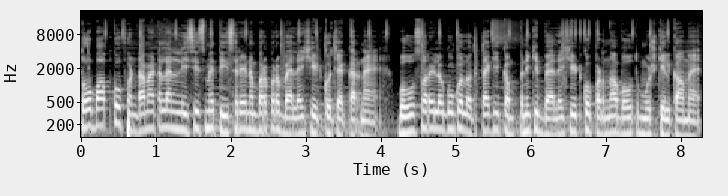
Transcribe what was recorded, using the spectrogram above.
तो अब आपको फंडामेंटल एनालिसिस में तीसरे नंबर पर बैलेंस शीट को चेक करना है। बहुत सारे लोगों को लगता है कि कंपनी की बैलेंस शीट को पढ़ना बहुत मुश्किल काम है।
